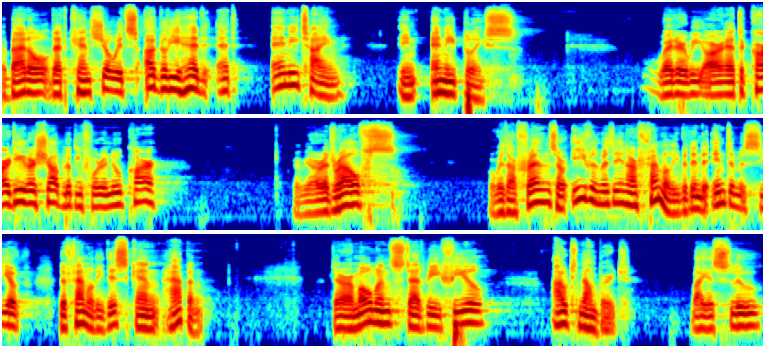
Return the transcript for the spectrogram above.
a battle that can show its ugly head at any time, in any place. Whether we are at the car dealer shop looking for a new car, where we are at Ralph's, or with our friends, or even within our family, within the intimacy of the family, this can happen. There are moments that we feel outnumbered by a slew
